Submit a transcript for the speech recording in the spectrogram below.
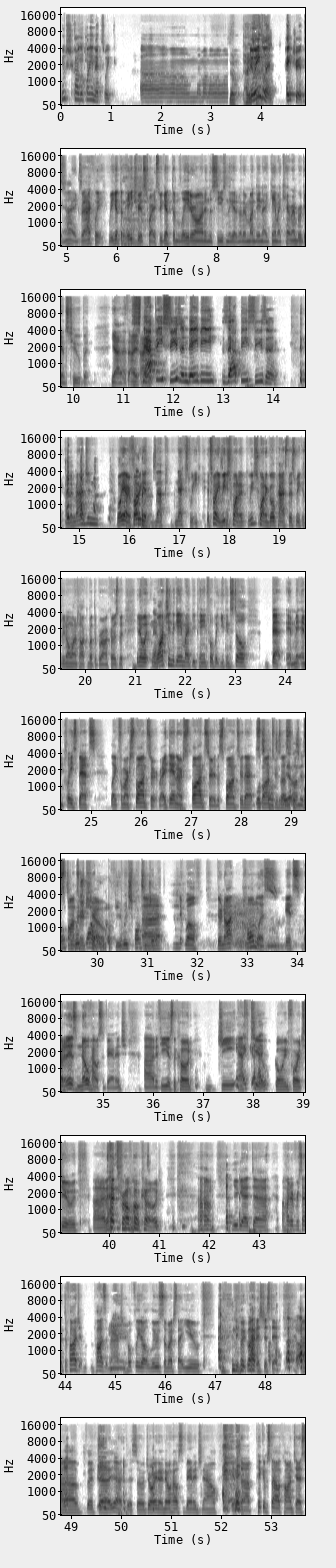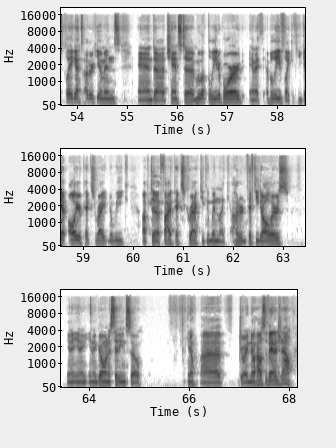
Who's Chicago playing next week? Um, um, um, um, The New England Patriots. yeah, exactly. We get the Ugh. Patriots twice. We get them later on in the season. They get another Monday night game. I can't remember against who, but yeah, I, I, Snappy season, baby. Zappe season. I'd imagine. Well, yeah, we'll probably get Zap next week. It's funny. We just want to we just want to go past this week because we don't want to talk about the Broncos. But you know what? No. Watching the game might be painful, but you can still bet and and place bets like from our sponsor, right? Dan, our sponsor, the sponsor that What sponsors sponsor? us Yeah, on this sponsor. sponsored Which show. A few. Which sponsor, Uh, well, they're not homeless. It's but it is no house advantage. Uh, and if you use the code GF2 God. going for two, uh, that's promo code. Um, you get uh, 100% deposit deposit match, and hopefully you don't lose so much that you do what Gladys just did. Uh, but uh, yeah, so join a no house advantage now. It's a pick'em style contest, play against other humans, and a chance to move up the leaderboard. And I, th- I believe like if you get all your picks right in a week, up to five picks correct, you can win like 150 dollars in a, in a in a go in a sitting. So, you know, uh, join No House Advantage now.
